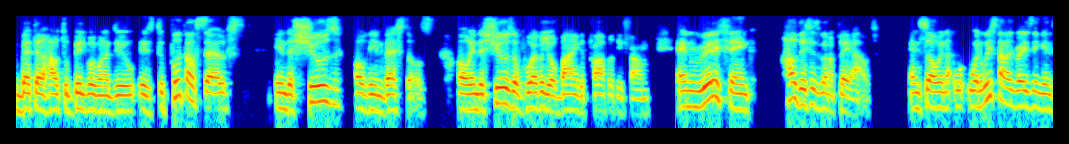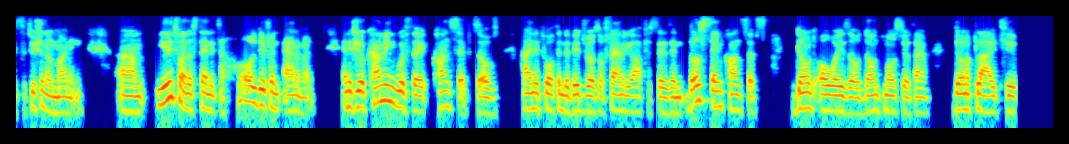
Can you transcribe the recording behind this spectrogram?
better how to build what we want to do is to put ourselves in the shoes of the investors or in the shoes of whoever you're buying the property from and really think how this is going to play out. And so in, when we started raising institutional money, um, you need to understand it's a whole different animal. And if you're coming with the concepts of high net worth individuals or family offices, and those same concepts don't always or don't most of the time don't apply to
